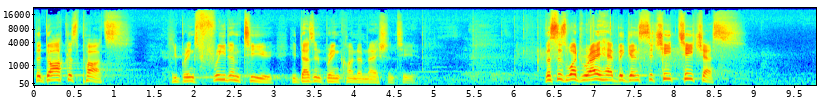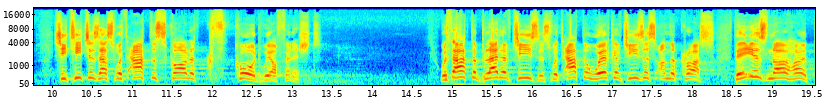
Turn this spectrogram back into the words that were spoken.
the darkest parts, he brings freedom to you. He doesn't bring condemnation to you. This is what Rahab begins to teach us. She teaches us without the scarlet cord, we are finished. Without the blood of Jesus, without the work of Jesus on the cross, there is no hope.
